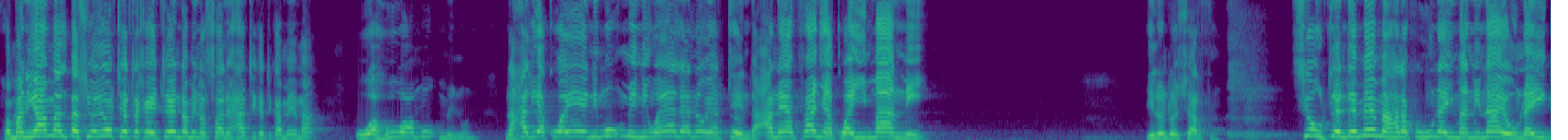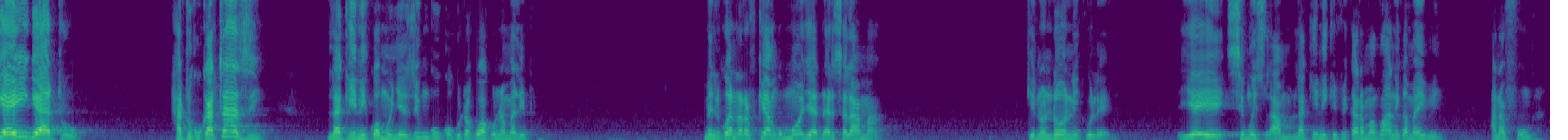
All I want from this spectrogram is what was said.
Faman yamal basi yoyote atakayetenda mina salihati katika mema wa huwa muminun. Na hali ya kuwa yeye ni mumini wa yale anayoyatenda anayafanya kwa imani. Hilo ndo sharti. Sio utende mema halafu huna imani nayo unaigaiga tu. Hatukukatazi lakini kwa mwenyezi mungu huko kutakuwa hakuna malipo nilikuwa na rafiki yangu mmoja dar es salaam kinondoni kule. Yeye si Muislamu, lakini ikifika ramadhani kama hivi anafunga.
